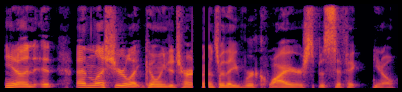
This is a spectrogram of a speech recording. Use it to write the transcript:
You know, and it, unless you're like going to tournaments where they require specific, you know,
